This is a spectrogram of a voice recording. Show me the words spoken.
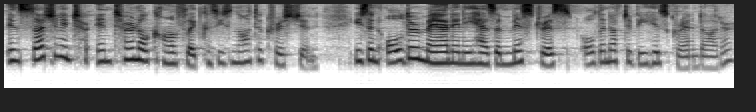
in such an inter- internal conflict because he's not a Christian. He's an older man and he has a mistress old enough to be his granddaughter.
